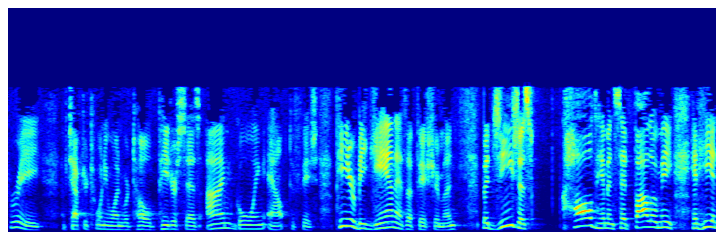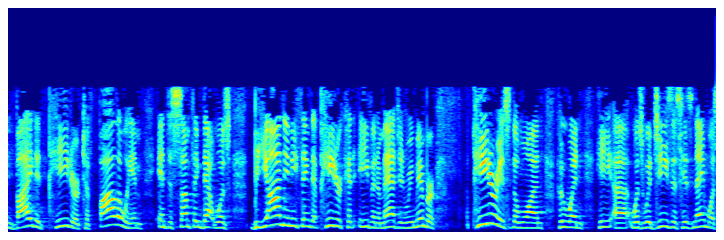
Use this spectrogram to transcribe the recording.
3 of chapter 21, we're told Peter says, I'm going out to fish. Peter began as a fisherman, but Jesus called him and said, Follow me. And he invited Peter to follow him into something that was beyond anything that Peter could even imagine. Remember, Peter is the one who, when he uh, was with Jesus, his name was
